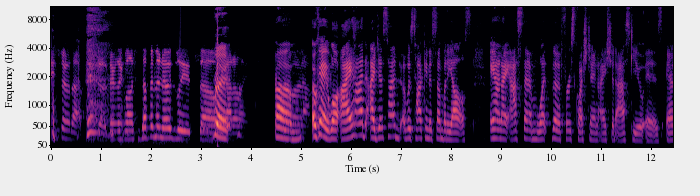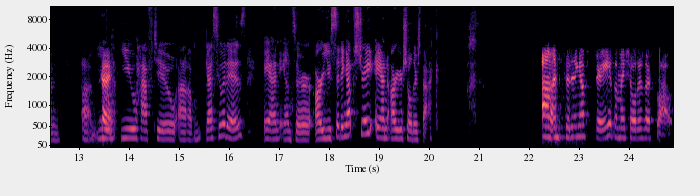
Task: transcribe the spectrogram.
They showed up. Showed- They're like, well, she's up in the nosebleeds, so Right. gotta like. Um, okay, well, I had, I just had, I was talking to somebody else and I asked them what the first question I should ask you is. And um, you, Okay. you have to um, guess who it is and answer, are you sitting up straight and are your shoulders back? Um, I'm sitting up straight, but my shoulders are slouched.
